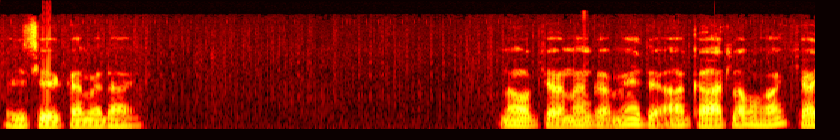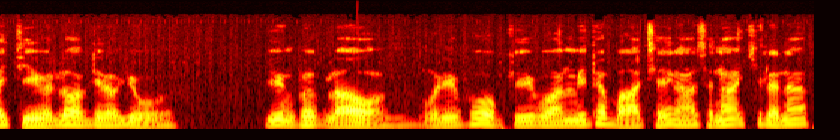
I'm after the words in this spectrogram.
ปฏิเสธกันไม่ได้ นอกจากนั้นก็แม้แต่อากาศเราหายใจจีวรอบที่เราอยู่ ยิ่งพวกเราบริโภคกีวรมิถบาทเสนาสนะคิลนะเพ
